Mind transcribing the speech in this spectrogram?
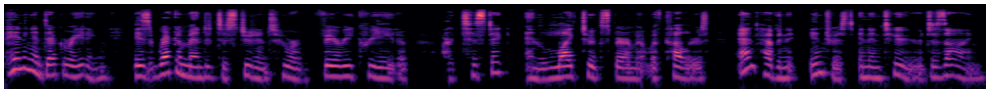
Painting and decorating is recommended to students who are very creative, artistic, and like to experiment with colors and have an interest in interior design.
